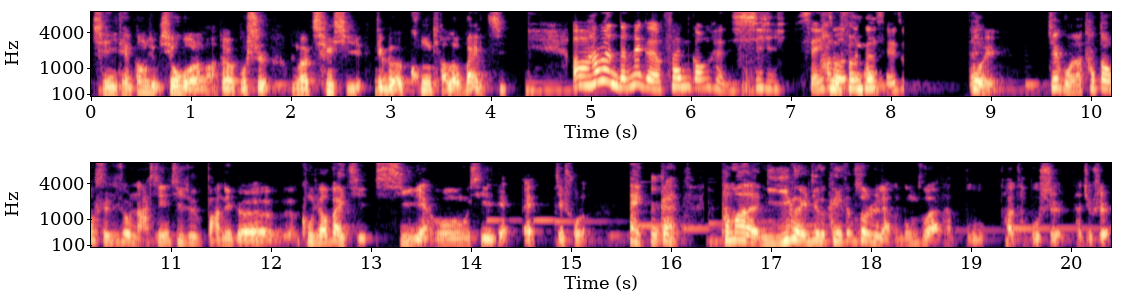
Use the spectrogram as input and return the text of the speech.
前几天刚修修过了吗？对吧不是，我们要清洗这个空调的外机。哦，他们的那个分工很细，谁做这个谁做。对，结果呢，他当时就是拿吸尘器就把那个空调外机吸一遍，嗡嗡吸一遍，哎，结束了。哎，干，他妈的，你一个人就可以这么做这两个工作啊？他不，他他不是，他就是，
